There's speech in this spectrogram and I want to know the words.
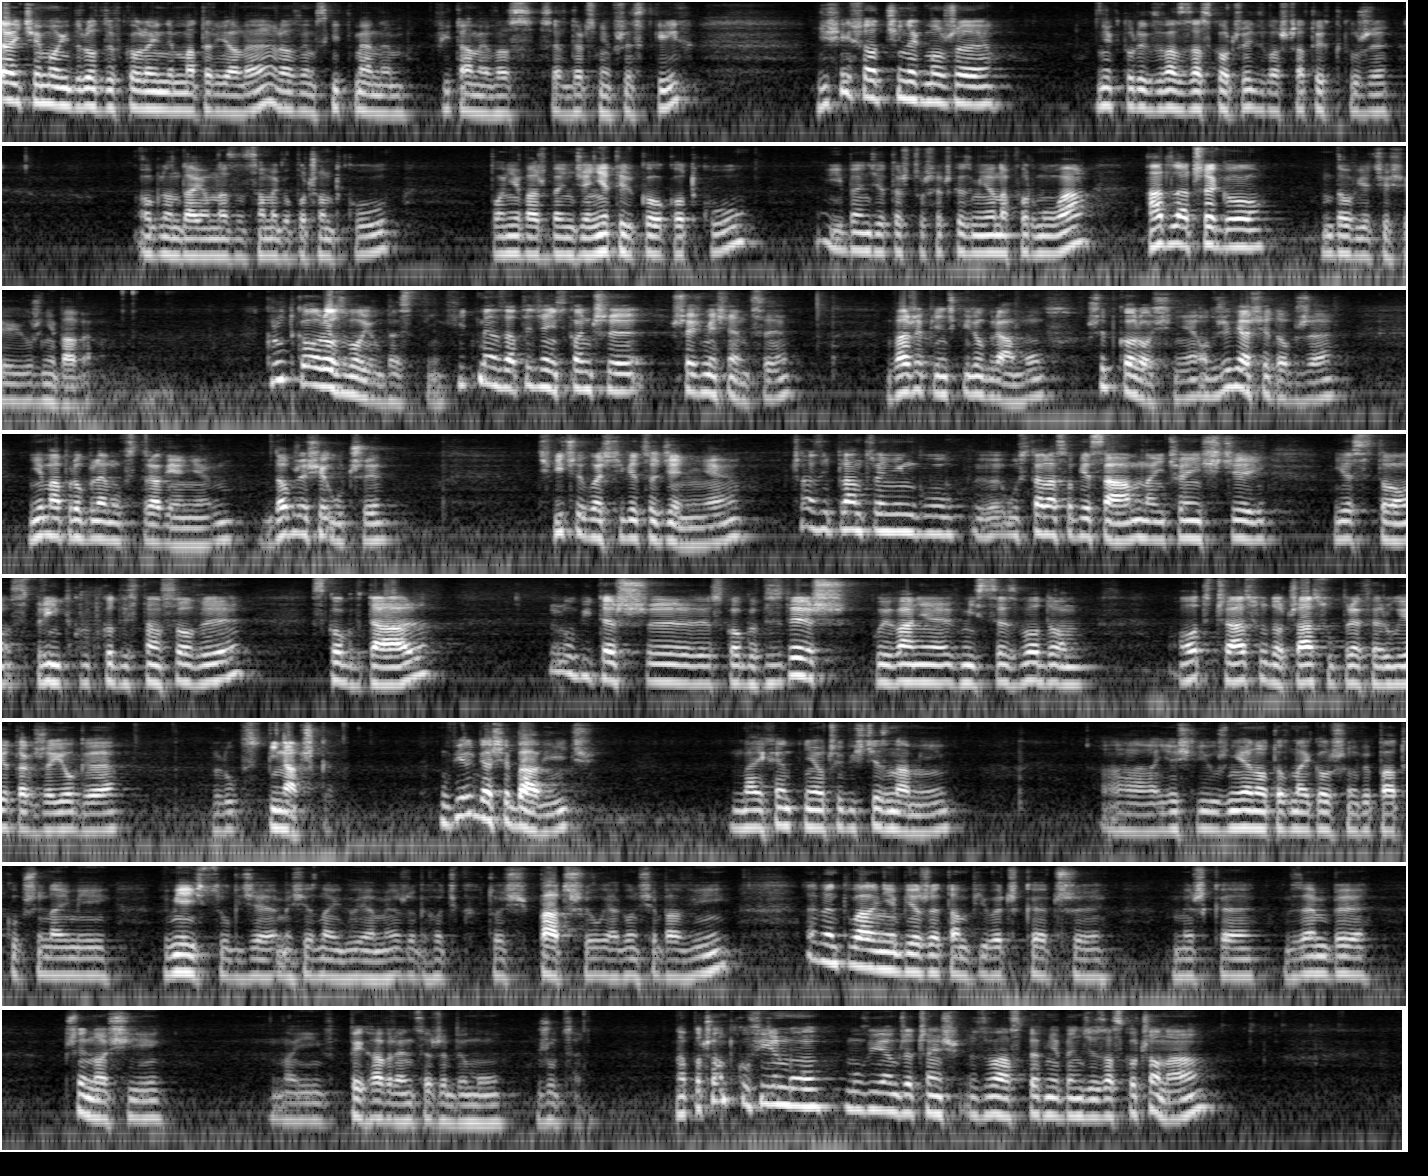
Witajcie moi drodzy w kolejnym materiale. Razem z Hitmanem witamy Was serdecznie wszystkich. Dzisiejszy odcinek może niektórych z Was zaskoczyć, zwłaszcza tych, którzy oglądają nas od samego początku, ponieważ będzie nie tylko o kotku i będzie też troszeczkę zmieniona formuła. A dlaczego dowiecie się już niebawem. Krótko o rozwoju bestii. Hitman za tydzień skończy 6 miesięcy. Waży 5 kg, szybko rośnie, odżywia się dobrze, nie ma problemów z trawieniem, dobrze się uczy, ćwiczy właściwie codziennie. Czas i plan treningu y, ustala sobie sam. Najczęściej jest to sprint krótkodystansowy, skok w dal. Lubi też y, skok wzwyż, pływanie w misce z wodą. Od czasu do czasu preferuje także jogę lub wspinaczkę. Uwielbia się bawić, najchętniej oczywiście z nami, a jeśli już nie, no to w najgorszym wypadku przynajmniej w miejscu, gdzie my się znajdujemy, żeby choć ktoś patrzył, jak on się bawi. Ewentualnie bierze tam piłeczkę czy myszkę w zęby, przynosi, no i wpycha w ręce, żeby mu rzucać. Na początku filmu mówiłem, że część z Was pewnie będzie zaskoczona.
